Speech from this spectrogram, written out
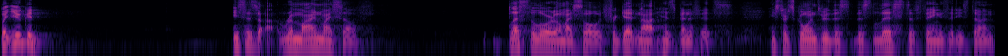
But you could, he says, uh, remind myself, bless the Lord, O my soul, and forget not his benefits. He starts going through this, this list of things that he's done.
